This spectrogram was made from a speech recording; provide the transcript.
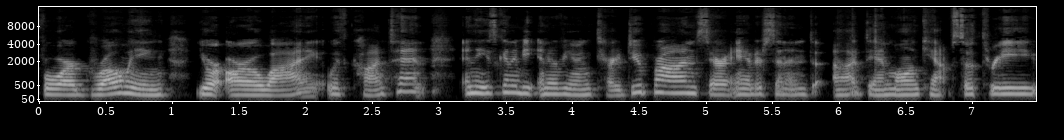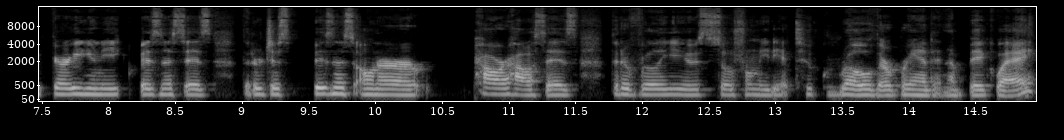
for growing your ROI with content. And he's going to be interviewing Terry Dupron, Sarah Anderson, and uh, Dan Mullenkamp. So, three very unique businesses that are just business owner powerhouses that have really used social media to grow their brand in a big way.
